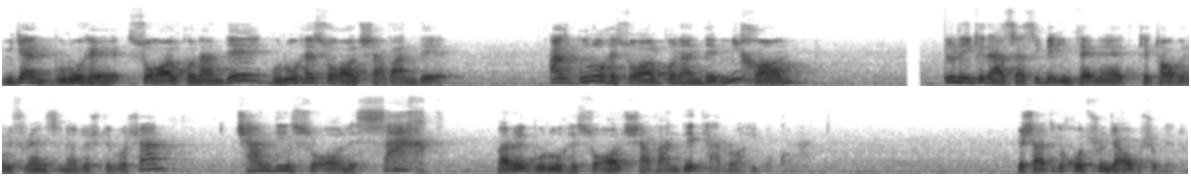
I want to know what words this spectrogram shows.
میگن گروه سوال کننده گروه سوال شونده از گروه سوال کننده می‌خوان بدون اینکه دسترسی به اینترنت کتاب ریفرنس اینا داشته باشن چندین سوال سخت برای گروه سوال شونده طراحی بکنند. به شرطی که خودشون جوابشو بدونند.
